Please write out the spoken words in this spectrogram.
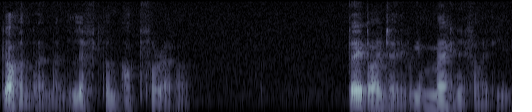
Govern them and lift them up forever. Day by day we magnify thee,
